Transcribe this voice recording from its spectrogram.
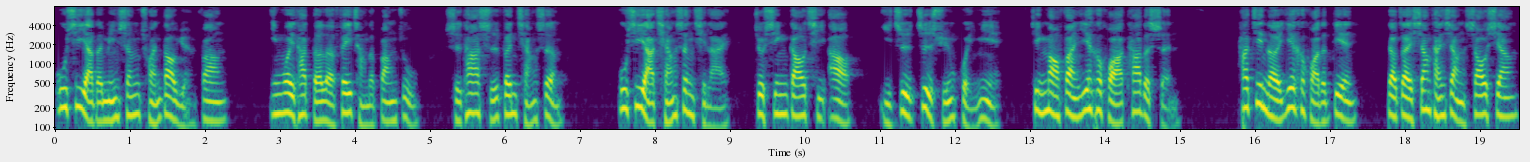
乌西雅的名声传到远方，因为他得了非常的帮助，使他十分强盛。乌西雅强盛起来，就心高气傲，以致自寻毁灭，竟冒犯耶和华他的神。他进了耶和华的殿，要在香坛上烧香。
